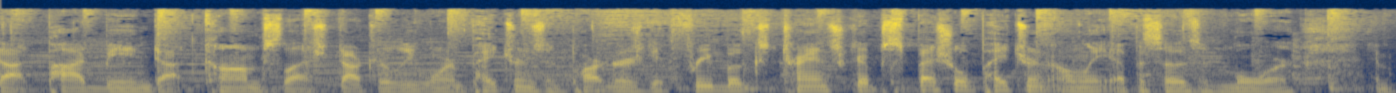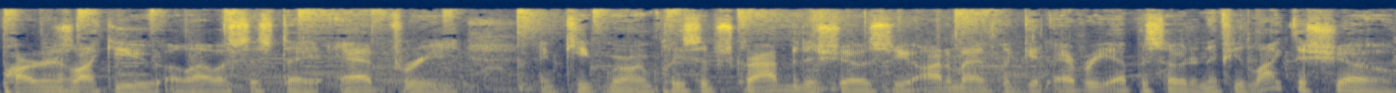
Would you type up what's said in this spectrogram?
patron.podbean.com slash Dr. Lee Warren. Patrons and partners get free books, transcripts, special patron only episodes, and more. And partners like you allow us to stay ad free and keep growing. Please subscribe to the show so you automatically get every episode. And if you like the show,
